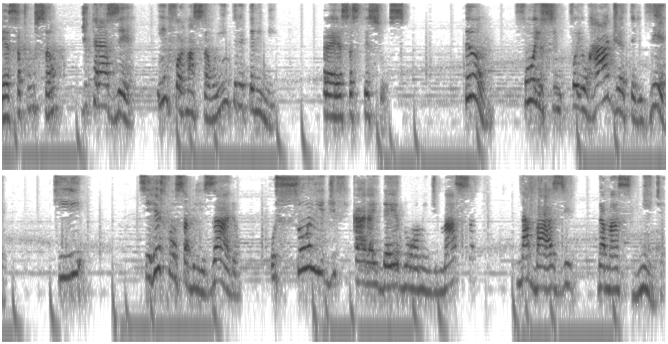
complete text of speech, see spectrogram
essa função de trazer informação e entretenimento para essas pessoas. Então, foi, assim, foi o rádio e a TV que se responsabilizaram por solidificar a ideia do homem de massa na base da mass media.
